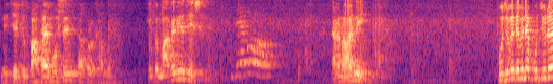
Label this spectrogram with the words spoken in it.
নিচে একটু পাখায় বসে তারপর খাব। কিন্তু মাকে দিয়েছিস? এখন হয়নি? পুজোকে দেবি না পুচুরে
